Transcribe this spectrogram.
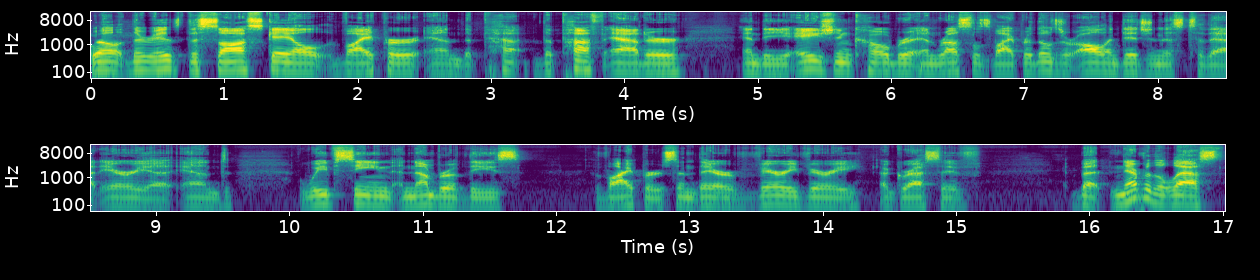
well, there is the saw scale viper and the pu- the puff adder and the Asian cobra and Russell's viper. Those are all indigenous to that area, and we've seen a number of these vipers, and they're very, very aggressive. But nevertheless,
